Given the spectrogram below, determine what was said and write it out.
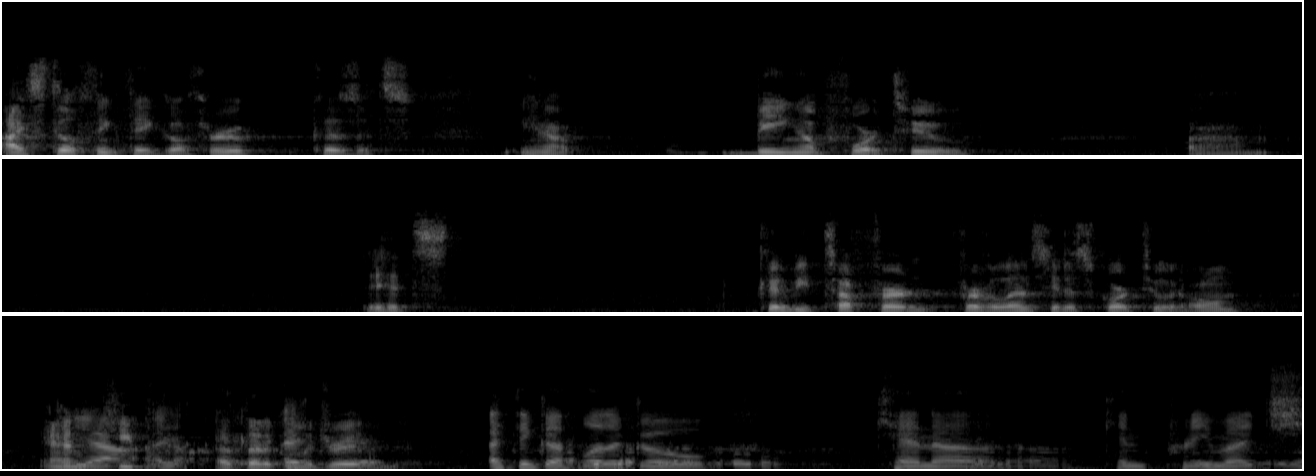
I still think they go through because it's you know, being up 4 2, um, it's going to be tough for, for Valencia to score two at home and yeah, keep I, Atletico I, Madrid. I think Atletico can uh, can pretty much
